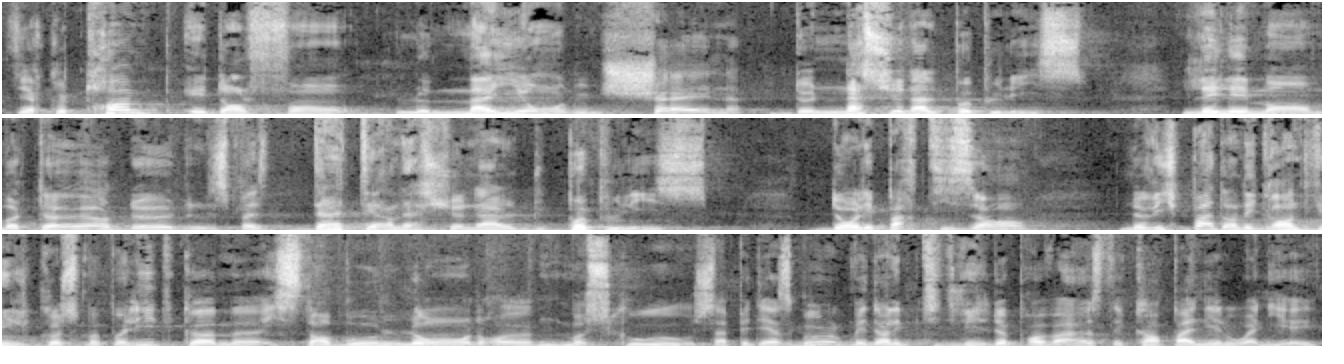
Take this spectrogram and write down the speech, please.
C'est-à-dire que Trump est dans le fond le maillon d'une chaîne de national-populisme, l'élément moteur d'une espèce d'international du populisme dont les partisans ne vivent pas dans les grandes villes cosmopolites comme euh, Istanbul, Londres, euh, Moscou ou Saint-Pétersbourg, mais dans les petites villes de province, des campagnes éloignées.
